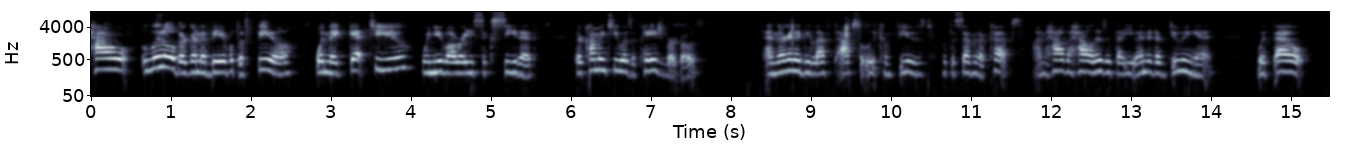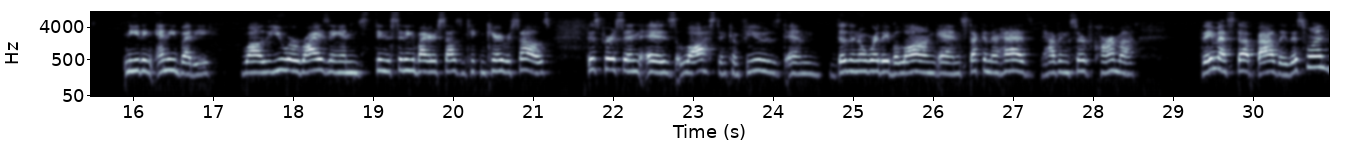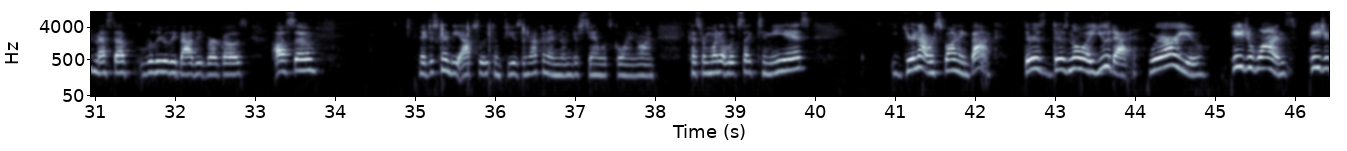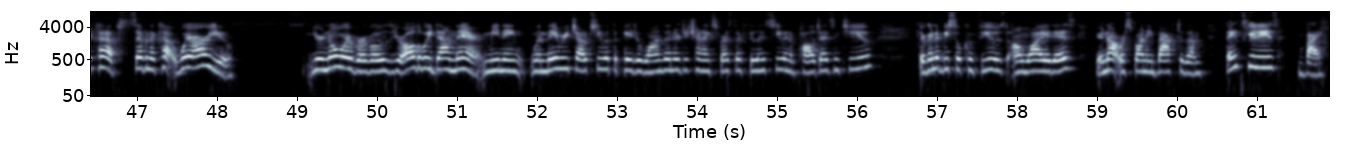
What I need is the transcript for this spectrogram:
how little they're going to be able to feel when they get to you when you've already succeeded. They're coming to you as a page, Virgos, and they're going to be left absolutely confused with the Seven of Cups on how the hell is it that you ended up doing it without needing anybody while you were rising and sitting by yourselves and taking care of yourselves. this person is lost and confused and doesn't know where they belong and stuck in their heads having served karma they messed up badly. This one messed up really really badly virgos. Also they're just going to be absolutely confused. They're not going to understand what's going on. Because from what it looks like to me is you're not responding back. There's there's no way you that where are you? Page of wands page of cups seven of cups. Where are you? You're nowhere, Virgos. You're all the way down there. Meaning, when they reach out to you with the Page of Wands energy, trying to express their feelings to you and apologizing to you, they're going to be so confused on why it is you're not responding back to them. Thanks, cuties. Bye.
